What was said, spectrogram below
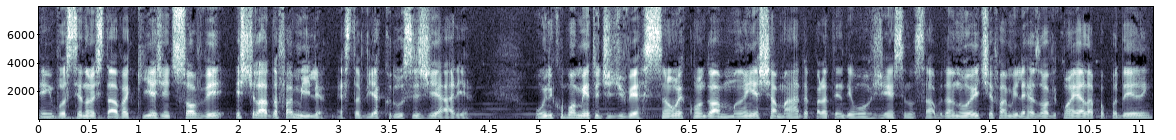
em Você Não Estava Aqui, a gente só vê este lado da família, esta via crucis diária. O único momento de diversão é quando a mãe é chamada para atender uma urgência no sábado à noite e a família resolve com ela para poderem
